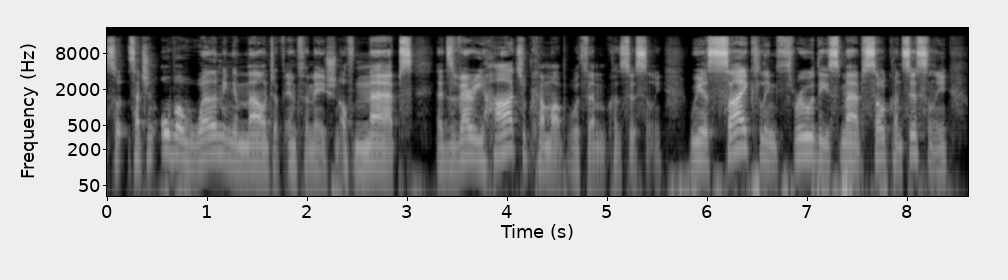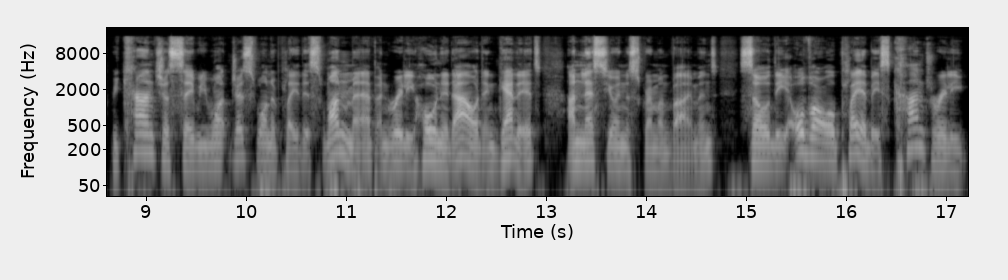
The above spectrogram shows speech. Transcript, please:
so such an overwhelming amount of information of maps that's very hard to come up with them consistently. We are cycling through these maps so consistently we can't just say we want just want to play this one map and really hone it out and get it unless you're in a scrim environment. So the overall player base can't really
